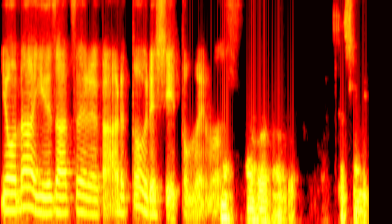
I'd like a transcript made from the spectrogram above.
ようなユーザーツールがあると嬉しいと思います。なるほど、なるほど。確かに。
